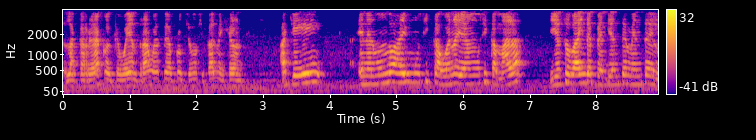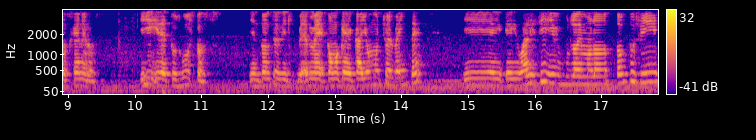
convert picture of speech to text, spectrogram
la, carrera con que voy a entrar, voy a estudiar producción musical, me dijeron, aquí en el mundo hay música buena y hay música mala, y eso va independientemente de los géneros y, y de tus gustos. Y entonces me, como que cayó mucho el 20. Y e igual y sí, y pues lo de Molotov, pues sí,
